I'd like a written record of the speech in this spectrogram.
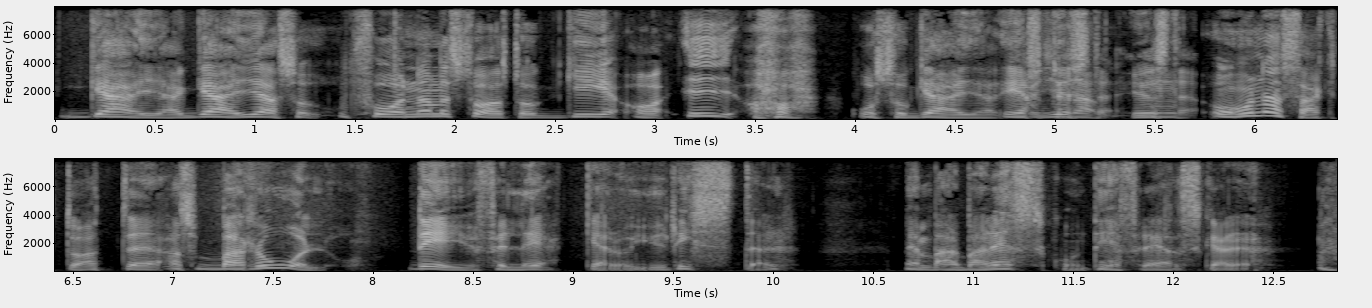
Gaia Gaia. Så förnamnet stavas då G-A-I-A och så Gaia efternamn. Just det, just det. Mm. Och hon har sagt då att eh, alltså Barolo, det är ju för läkare och jurister. Men Barbaresco, det är för älskare.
